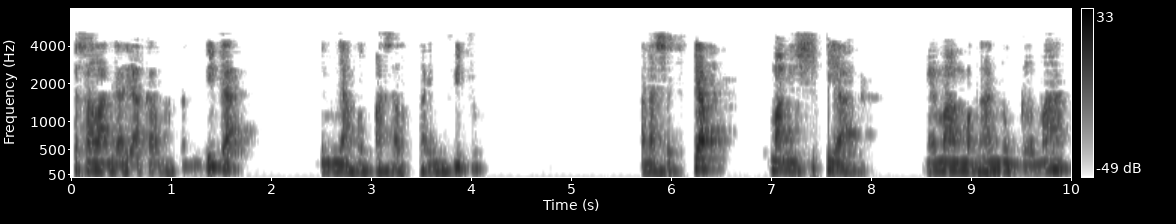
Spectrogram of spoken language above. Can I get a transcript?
kesalahan dari agama? Tentu tidak. Ini menyangkut masalah individu. Karena setiap manusia memang mengandung kelemahan.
